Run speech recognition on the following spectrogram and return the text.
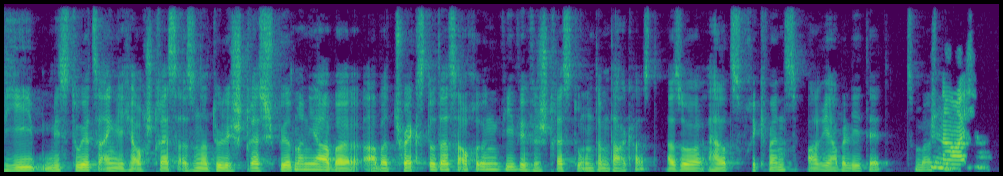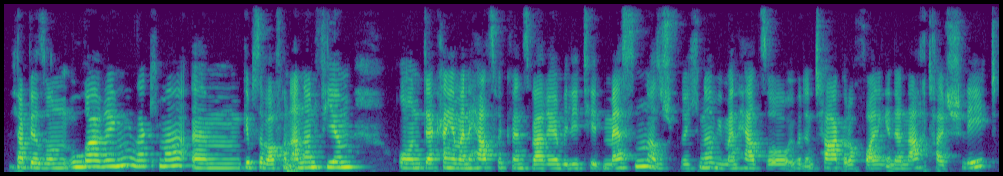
wie misst du jetzt eigentlich auch Stress? Also natürlich Stress spürt man ja, aber, aber trackst du das auch irgendwie, wie viel Stress du unterm Tag hast? Also Herzfrequenzvariabilität zum Beispiel? Genau, ich, ich habe ja so einen Ura-Ring, sag ich mal, ähm, gibt es aber auch von anderen Firmen und der kann ja meine Herzfrequenzvariabilität messen, also sprich, ne, wie mein Herz so über den Tag oder auch vor Dingen in der Nacht halt schlägt.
